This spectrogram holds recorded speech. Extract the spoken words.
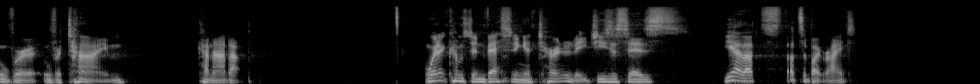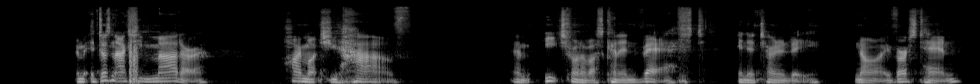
over, over time can add up. When it comes to investing in eternity, Jesus says, yeah, that's, that's about right. I mean, it doesn't actually matter how much you have. Um, each one of us can invest in eternity. Now, verse 10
